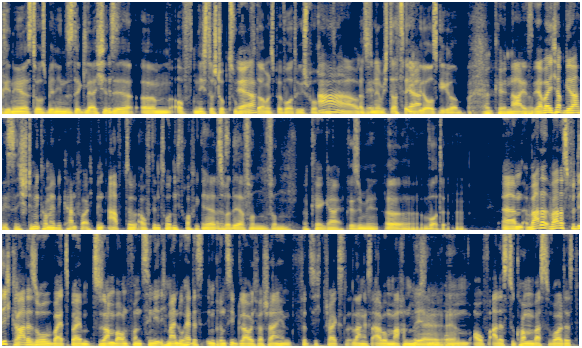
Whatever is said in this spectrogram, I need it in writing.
René ist aus Berlin, das ist der gleiche, Ist- der ähm, auf nächster Stopp Zukunft Ja. damals bei Worte gesprochen Ah, hat. okay. Also den habe ich tatsächlich Ja. wieder ausgegraben. Okay, nice. Ja, aber ich habe gedacht, ich, die Stimme kommt mir bekannt vor. Ich bin auf, auf den Tod nicht drauf gekommen. Ja, das war der von, von Okay, geil. Resümee, äh, Worte. Ja. Ähm, war, das, war das für dich gerade so bei jetzt beim Zusammenbauen von Zenit? Ich meine, du hättest im Prinzip, glaube ich, wahrscheinlich ein 40 Tracks langes Album machen müssen, Ja, ja, ja. um auf alles zu kommen, was du wolltest.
